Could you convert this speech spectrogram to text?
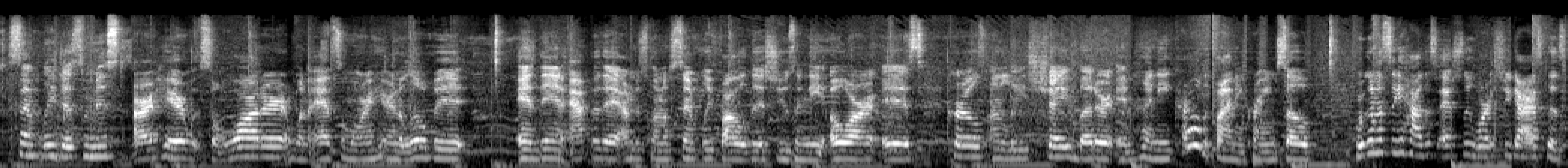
simply just mist our hair with some water. I'm going to add some more in here in a little bit. And then after that, I'm just going to simply follow this using the ORS Curls Unleashed Shea Butter and Honey Curl Defining Cream. So we're gonna see how this actually works you guys because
